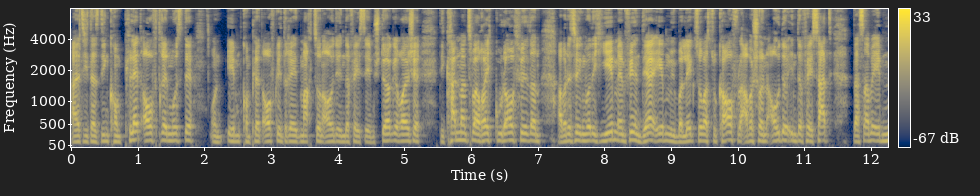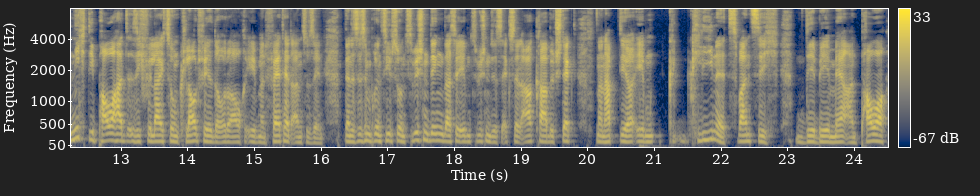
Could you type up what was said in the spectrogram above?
als ich das Ding komplett aufdrehen musste und eben komplett aufgedreht, macht so ein Audio-Interface eben Störgeräusche. Die kann man zwar recht gut ausfiltern, aber deswegen würde ich jedem empfehlen, der eben überlegt, sowas zu kaufen, aber schon ein Audio-Interface hat, das aber eben nicht die Power hat, sich vielleicht so ein Cloud-Filter oder auch eben ein Fathead anzusehen. Denn das ist im Prinzip so ein Zwischending, dass ihr eben zwischen das XLR-Kabel steckt. Dann habt ihr eben cleane 20 dB mehr an Power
